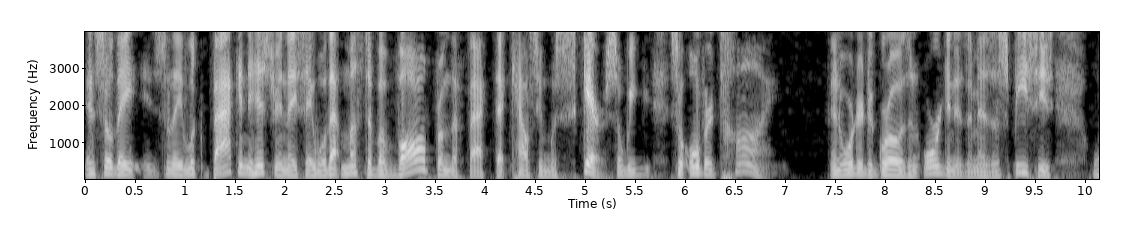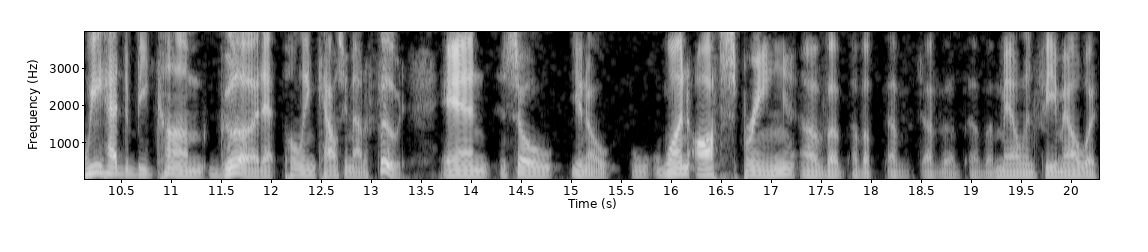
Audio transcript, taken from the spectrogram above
And so they, so they look back into history and they say, well, that must have evolved from the fact that calcium was scarce. So we, so over time, in order to grow as an organism, as a species, we had to become good at pulling calcium out of food. And so, you know, one offspring of a, of a, of, of a, of a male and female would,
